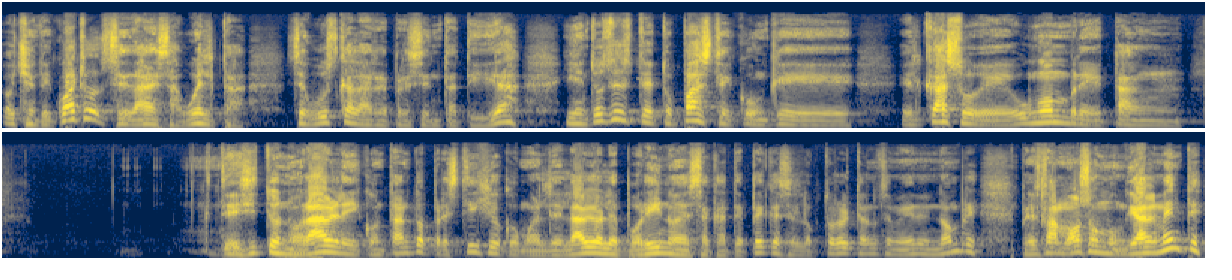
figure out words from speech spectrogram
84 se da esa vuelta, se busca la representatividad. Y entonces te topaste con que el caso de un hombre tan de sitio honorable y con tanto prestigio como el del labio leporino de Zacatepec, que es el doctor, ahorita no se me viene el nombre, pero es famoso mundialmente,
